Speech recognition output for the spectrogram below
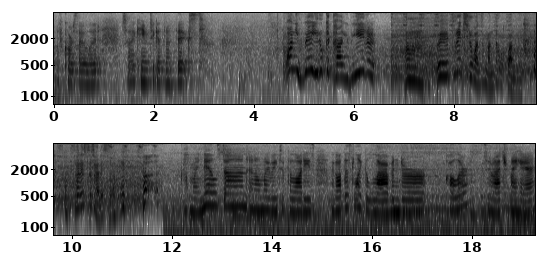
Of course I would. So I came to get them fixed. 아니 왜 이렇게 다 위를 아왜 프렌치로 완전 만들어 갖고 왔네 잘했어 잘했어 Got my nails done and on my way to Pilates. I got this like lavender color to match my hair.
